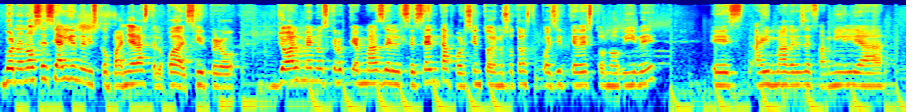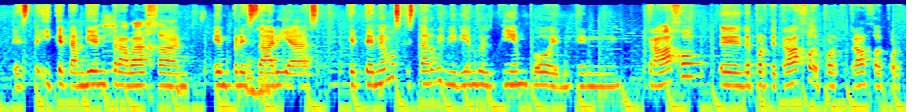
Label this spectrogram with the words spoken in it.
bueno, no sé si alguien de mis compañeras te lo pueda decir, pero yo al menos creo que más del 60% de nosotras te puede decir que de esto no vive. Es, hay madres de familia este, y que también trabajan, empresarias, que tenemos que estar dividiendo el tiempo en, trabajo, eh, deporte, trabajo, deporte, trabajo, deporte.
